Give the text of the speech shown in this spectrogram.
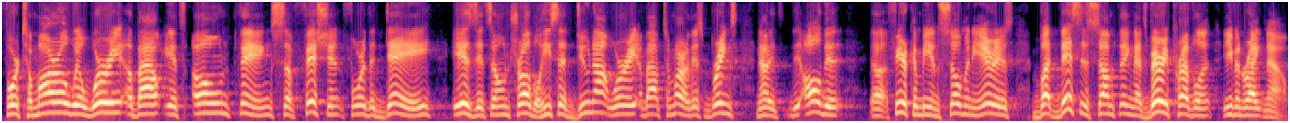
For tomorrow will worry about its own things. Sufficient for the day is its own trouble. He said, Do not worry about tomorrow. This brings, now, all the uh, fear can be in so many areas, but this is something that's very prevalent even right now.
